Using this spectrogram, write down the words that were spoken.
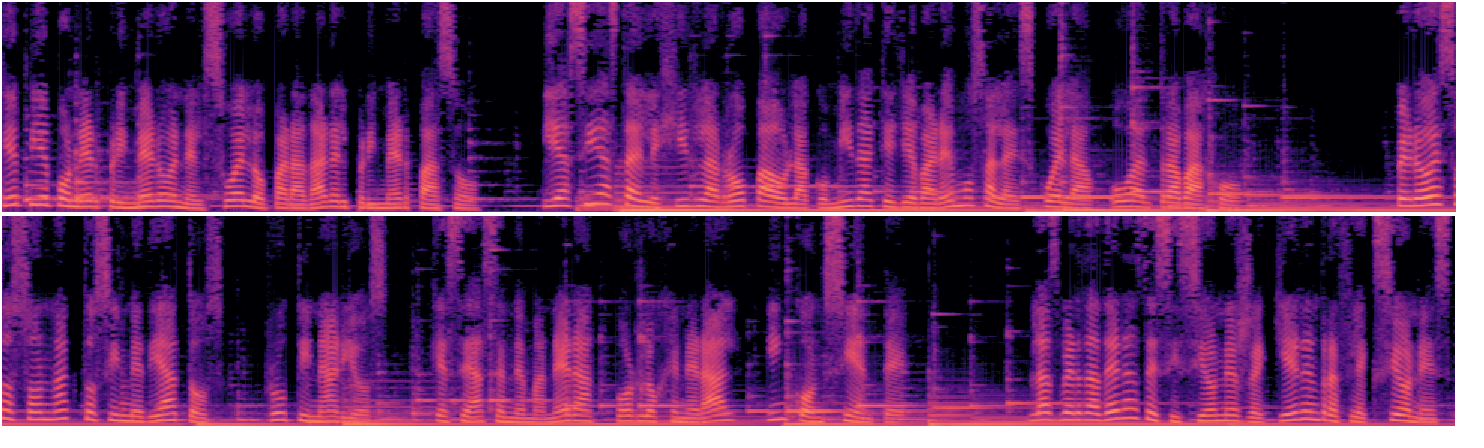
qué pie poner primero en el suelo para dar el primer paso. Y así hasta elegir la ropa o la comida que llevaremos a la escuela o al trabajo. Pero esos son actos inmediatos, rutinarios, que se hacen de manera, por lo general, inconsciente. Las verdaderas decisiones requieren reflexiones,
